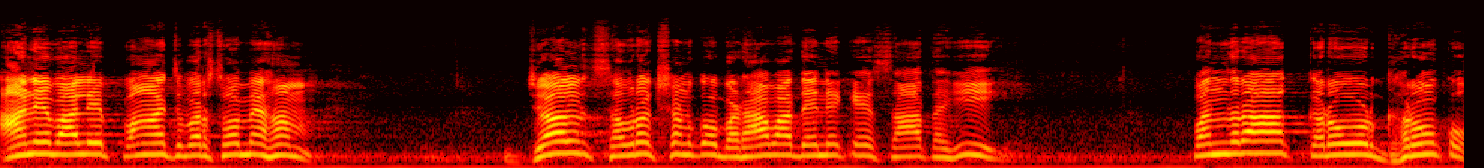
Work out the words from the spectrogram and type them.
आने वाले पाँच वर्षों में हम जल संरक्षण को बढ़ावा देने के साथ ही पंद्रह करोड़ घरों को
